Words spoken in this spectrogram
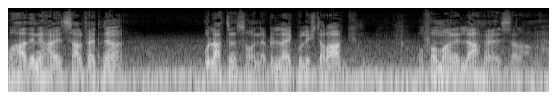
وهذه نهاية سالفتنا ولا تنسونا باللايك والاشتراك وفمان الله مع السلامة.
